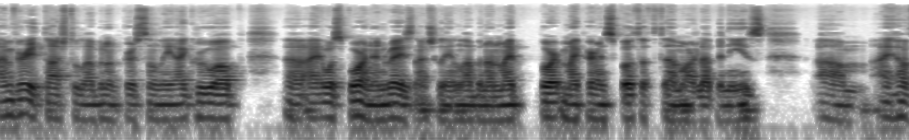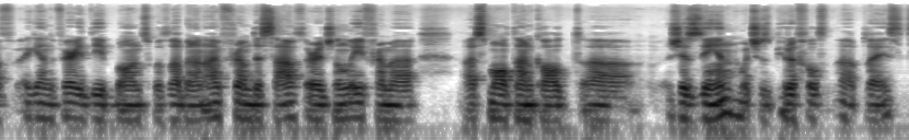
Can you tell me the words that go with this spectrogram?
I'm very attached to Lebanon personally. I grew up, uh, I was born and raised actually in Lebanon. My my parents, both of them, are Lebanese. Um, I have again very deep bonds with Lebanon. I'm from the south originally, from a, a small town called uh, which is a beautiful uh, place.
